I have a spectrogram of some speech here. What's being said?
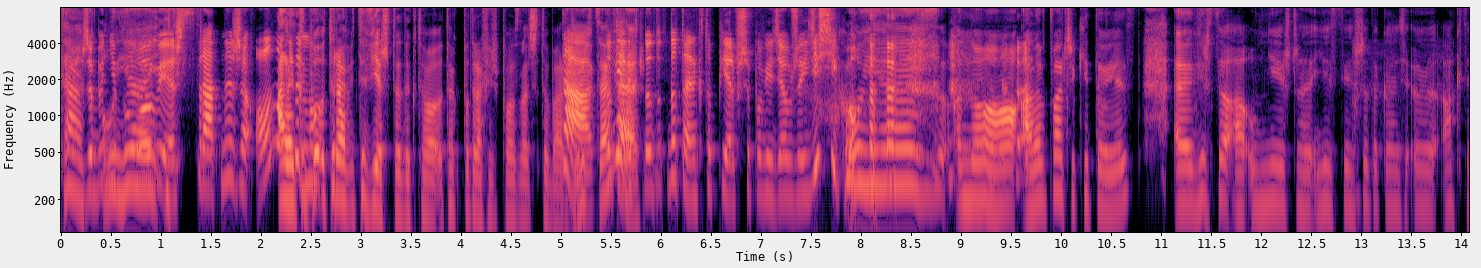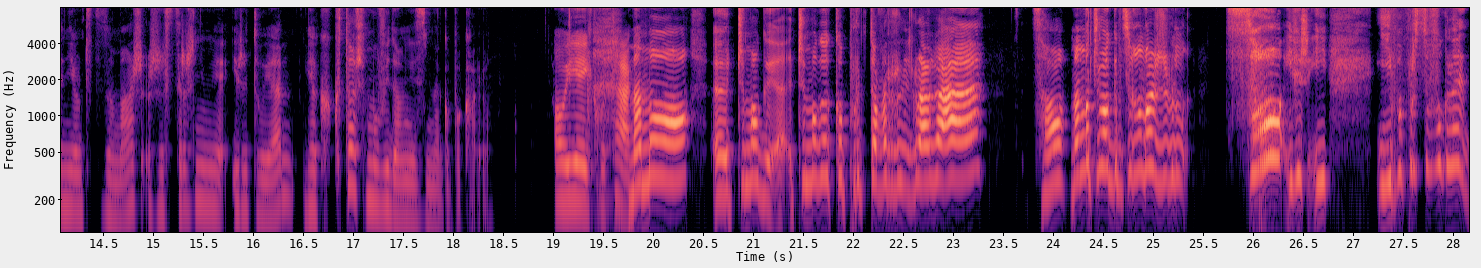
tak, Żeby nie ojej. było, wiesz, stratne, że on. Ale ty, potrafi, ty wiesz wtedy, kto tak potrafisz poznać, kto bardziej Tak, chce, no ten, wiesz. no, no ten, kto pierwszy powiedział, że idzie siku. O Jezu, no, ale patrz, jakie to jest. E, wiesz co, a u mnie jeszcze jest jeszcze taka e, akcja, nie wiem, czy ty to masz, że strasznie mnie irytuje, jak ktoś mówi do mnie z innego pokoju. Ojejku, tak. Mamo, e, czy mogę, czy mogę koprutować... Co? Mamo, czy mogę... Co? I wiesz, i, i po prostu w ogóle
